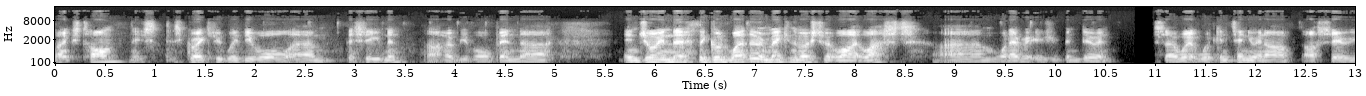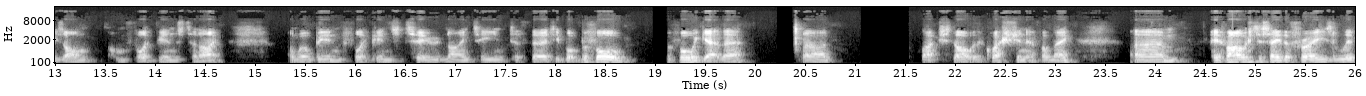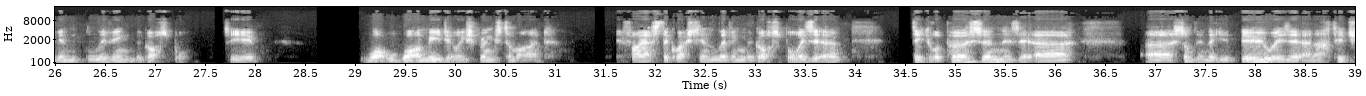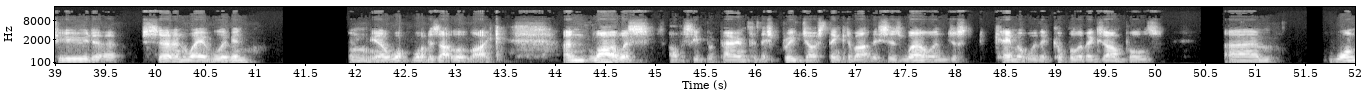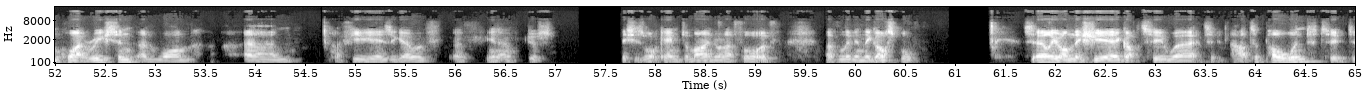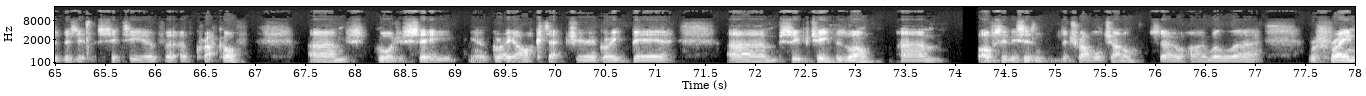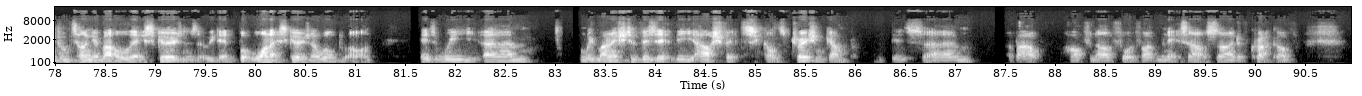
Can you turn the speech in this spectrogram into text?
Thanks, Tom. It's, it's great to be with you all um, this evening. I hope you've all been uh, enjoying the, the good weather and making the most of it while it lasts, um, whatever it is you've been doing. So we're, we're continuing our, our series on, on Philippians tonight, and we'll be in Philippians 2, 19 to 30. But before before we get there, uh, I'd like to start with a question, if I may. Um, if I was to say the phrase living, living the gospel to you, what what immediately springs to mind if I ask the question living the gospel? Is it a particular person? Is it a, uh, something that you do? Is it an attitude, a certain way of living? And you know what what does that look like? And while I was obviously preparing for this preach, I was thinking about this as well, and just came up with a couple of examples. Um, one quite recent, and one um, a few years ago of, of you know just this is what came to mind when I thought of of living the gospel. So earlier on this year, I got to, uh, to out to Poland to, to visit the city of, uh, of Krakow. Um, gorgeous city, you know, great architecture, great beer, um, super cheap as well. Um, obviously, this isn't the travel channel, so I will uh, refrain from telling you about all the excursions that we did. But one excursion I will dwell on is we um, we managed to visit the Auschwitz concentration camp. It's um, about half an hour, 45 minutes outside of Krakow.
